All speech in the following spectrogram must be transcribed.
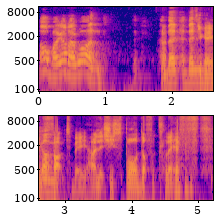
Oh my god, I won! And then and then The you game become fucked me. I literally spawned off a cliff.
